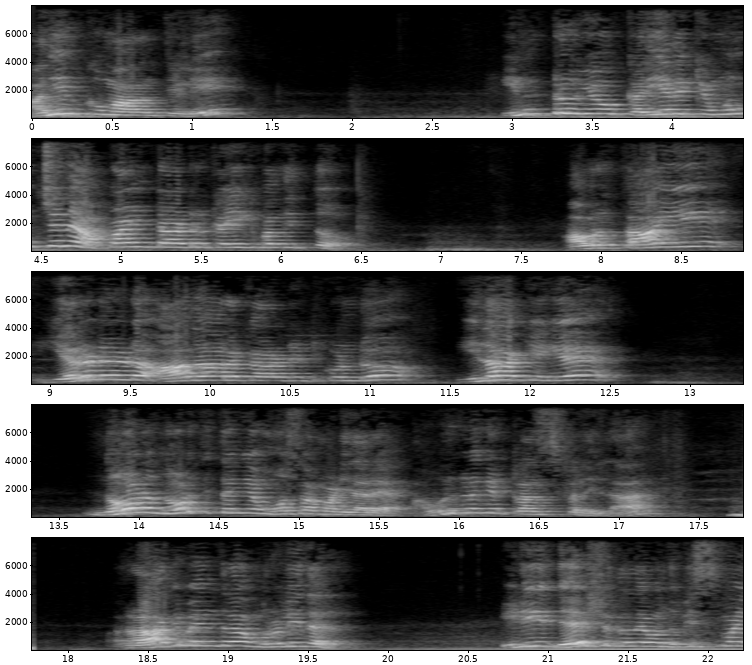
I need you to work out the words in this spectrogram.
ಅನಿಲ್ ಕುಮಾರ್ ಅಂತೇಳಿ ಇಂಟರ್ವ್ಯೂ ಕರೆಯೋದಕ್ಕೆ ಮುಂಚೆನೆ ಅಪಾಯಿಂಟ್ ಆರ್ಡರ್ ಕೈಗೆ ಬಂದಿತ್ತು. ಅವರ ತಾಯಿ ಎರಡೆರಡು ಆಧಾರ್ ಕಾರ್ಡ್ ಇಟ್ಕೊಂಡು ಇಲಾಖೆಗೆ ನೋಡ, ನೋಡ್ತಿದ್ದಂಗೆ ಮೋಸ ಮಾಡಿದ್ದಾರೆ. ಅವ್ರಗಳಿಗೆ ಟ್ರಾನ್ಸ್ಫರ್ ಇಲ್ಲ. ರಾಘವೇಂದ್ರ ಮುರಳೀಧರ್, ಇಡೀ ದೇಶದಲ್ಲೇ ಒಂದು ವಿಸ್ಮಯ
